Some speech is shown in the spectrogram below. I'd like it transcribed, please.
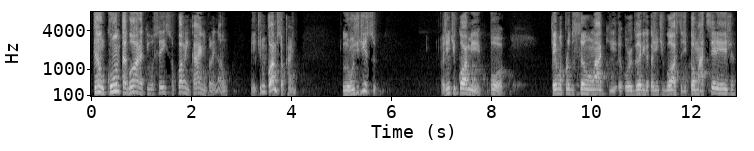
então, conta agora que vocês só comem carne. Eu falei, não, a gente não come só carne. Longe disso. A gente come, pô, tem uma produção lá que, orgânica que a gente gosta de tomate cereja,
